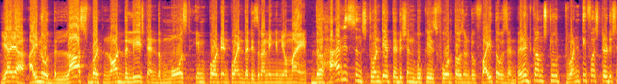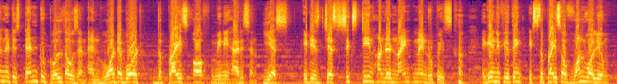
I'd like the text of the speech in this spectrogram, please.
yeah, yeah, I know the last but not the least and the most important point that is running in your mind the Harrison's 20th edition book is 4000 to 5000. When it comes to 21st edition, it is 10 to 12000. And what about the price of Mini Harrison? Yes, it is just 1699 rupees. Again, if you think it's the price of one volume,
